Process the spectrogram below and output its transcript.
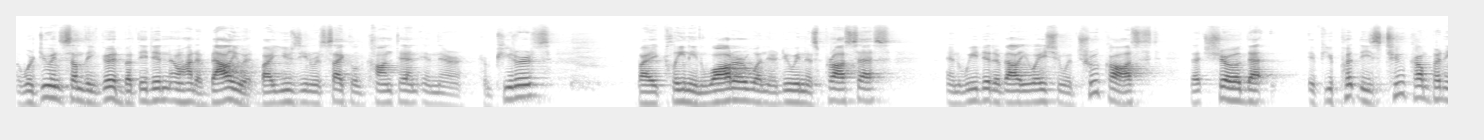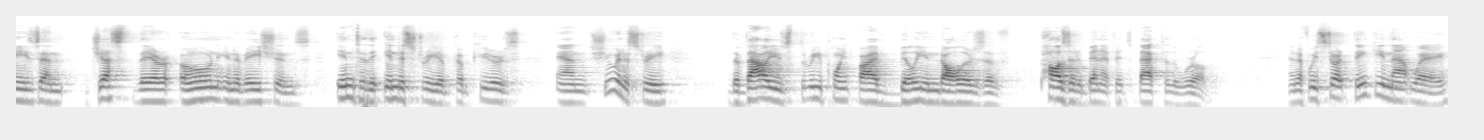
were doing something good, but they didn't know how to value it by using recycled content in their computers, by cleaning water when they're doing this process. And we did evaluation with Trucost that showed that if you put these two companies and just their own innovations into the industry of computers and shoe industry, the value is $3.5 billion of positive benefits back to the world. And if we start thinking that way,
